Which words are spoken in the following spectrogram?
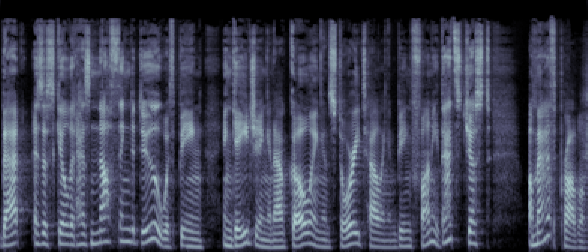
that is a skill that has nothing to do with being engaging and outgoing and storytelling and being funny. That's just a math problem.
